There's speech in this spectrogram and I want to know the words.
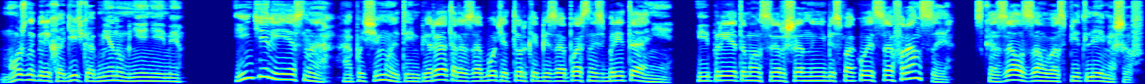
Можно переходить к обмену мнениями. Интересно, а почему это императора заботит только безопасность Британии, и при этом он совершенно не беспокоится о Франции? Сказал замвоспит Лемешев.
